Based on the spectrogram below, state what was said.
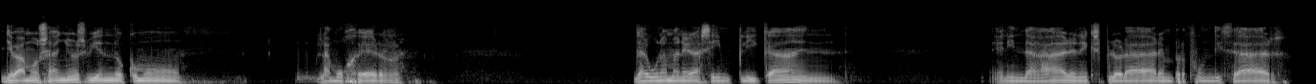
llevamos años viendo cómo la mujer de alguna manera se implica en, en indagar, en explorar, en profundizar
